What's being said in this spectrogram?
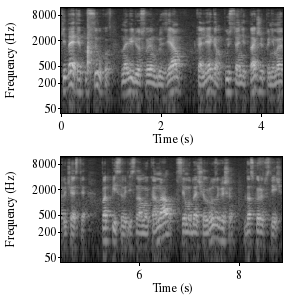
кидайте эту ссылку на видео своим друзьям, коллегам, пусть они также принимают участие. Подписывайтесь на мой канал. Всем удачи в розыгрыше. До скорых встреч.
